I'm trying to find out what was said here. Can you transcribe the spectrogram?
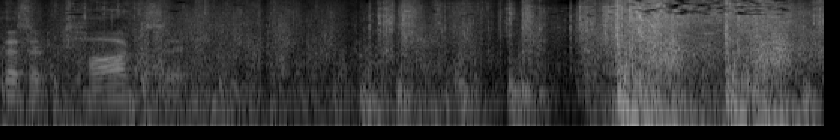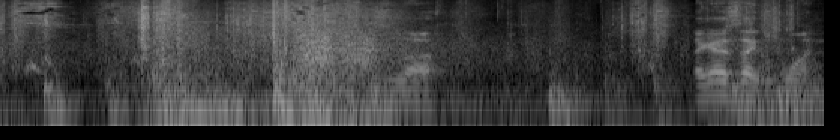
guys are toxic. He's low. That guy's like one.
